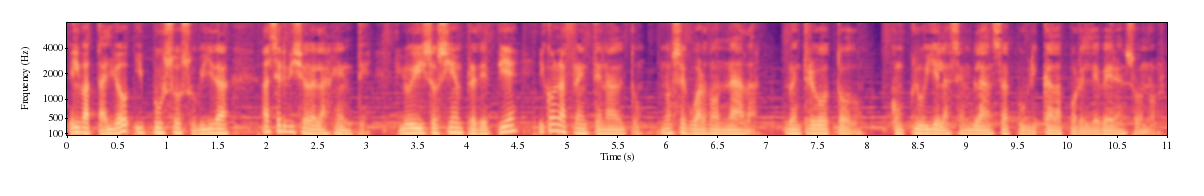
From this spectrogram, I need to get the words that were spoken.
él batalló y puso su vida al servicio de la gente. Lo hizo siempre de pie y con la frente en alto. No se guardó nada, lo entregó todo, concluye la semblanza publicada por el deber en su honor.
